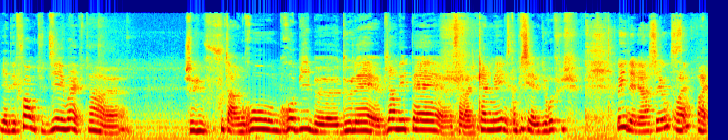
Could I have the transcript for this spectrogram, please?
Il y a des fois où tu te dis ouais putain je vais lui foutre un gros gros bib euh, de lait euh, bien épais, euh, ça va le calmer parce qu'en plus il avait du reflux. Oui, il avait un géo, Ouais, ça ouais.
